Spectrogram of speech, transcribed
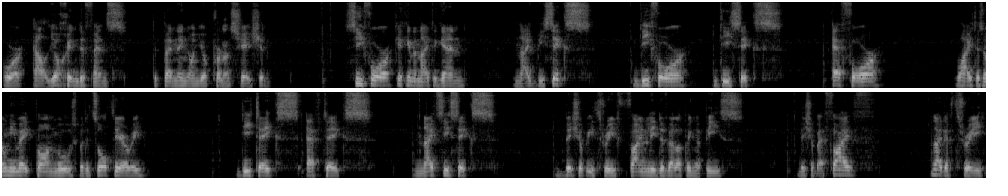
or Aljochin defense, depending on your pronunciation. c4, kicking the knight again, knight b6, d4, d6, f4. White has only made pawn moves, but it's all theory. d takes, f takes, knight c6, bishop e3 finally developing a piece, bishop f5, knight f3,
